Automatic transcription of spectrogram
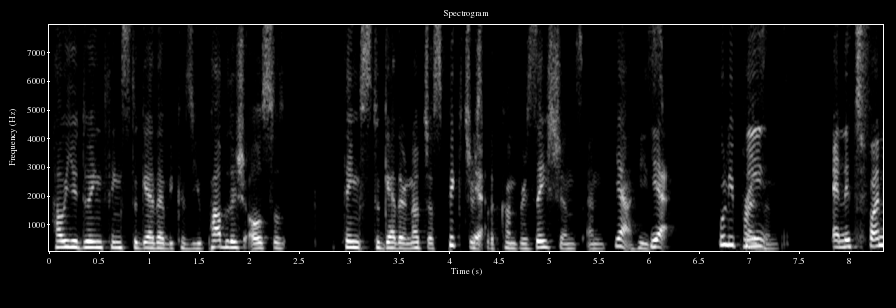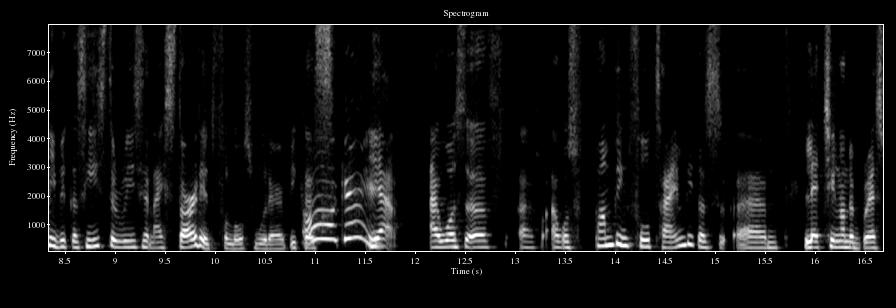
how you're doing things together because you publish also things together, not just pictures Yeah. but conversations. And yeah, he's Yeah. fully present. and it's funny because he's the reason I started Verlosmoeder because oh, okay. yeah i was uh, f- uh, i was pumping full time because um latching on the breast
